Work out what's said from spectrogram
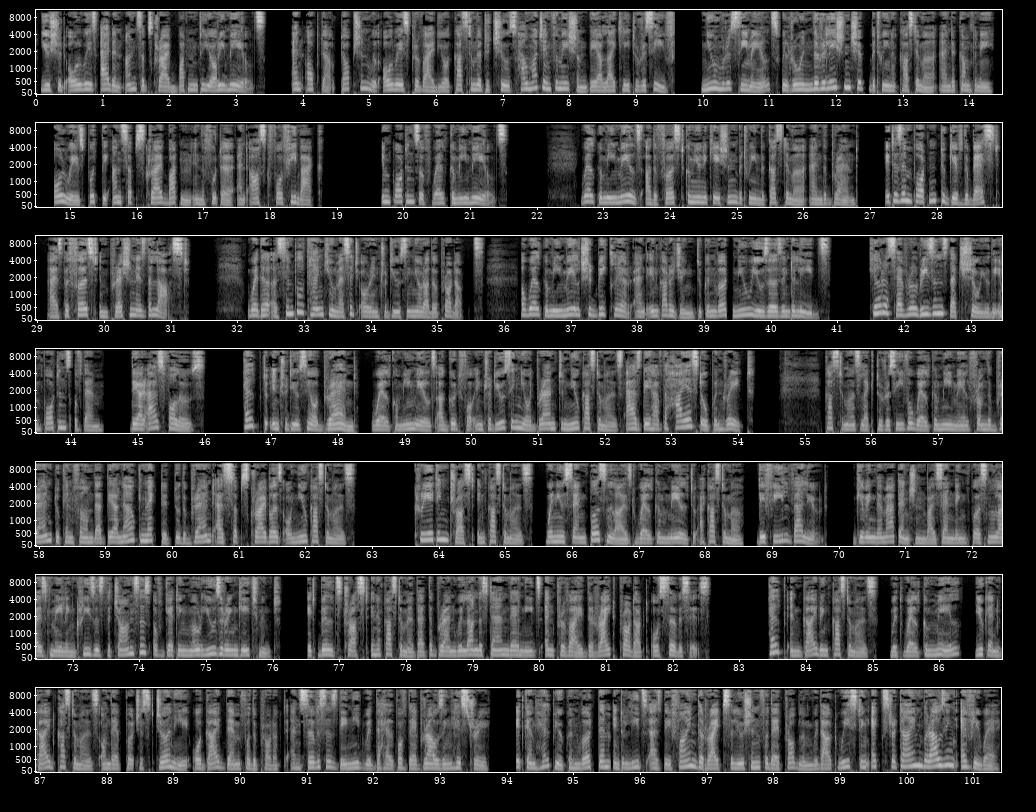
You should always add an unsubscribe button to your emails. An opt-out option will always provide your customer to choose how much information they are likely to receive. Numerous emails will ruin the relationship between a customer and a company. Always put the unsubscribe button in the footer and ask for feedback. Importance of welcome emails. Welcome emails are the first communication between the customer and the brand. It is important to give the best, as the first impression is the last whether a simple thank you message or introducing your other products. A welcome email should be clear and encouraging to convert new users into leads. Here are several reasons that show you the importance of them. They are as follows. Help to introduce your brand. Welcome emails are good for introducing your brand to new customers as they have the highest open rate. Customers like to receive a welcome email from the brand to confirm that they are now connected to the brand as subscribers or new customers. Creating trust in customers. When you send personalized welcome mail to a customer, they feel valued. Giving them attention by sending personalized mail increases the chances of getting more user engagement. It builds trust in a customer that the brand will understand their needs and provide the right product or services. Help in guiding customers. With Welcome Mail, you can guide customers on their purchase journey or guide them for the product and services they need with the help of their browsing history. It can help you convert them into leads as they find the right solution for their problem without wasting extra time browsing everywhere.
